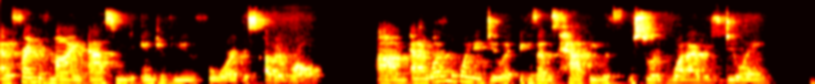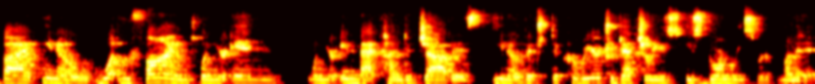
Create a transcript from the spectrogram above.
And a friend of mine asked me to interview for this other role. Um, and I wasn't going to do it because I was happy with sort of what I was doing. But you know what you find when you're in when you're in that kind of job is, you know, the, the career trajectory is, is normally sort of limited.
